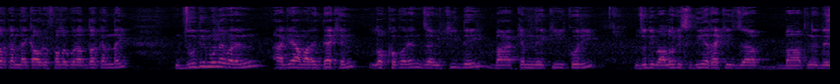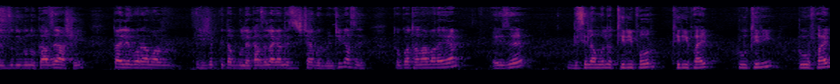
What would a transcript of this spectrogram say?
দরকার নাই, কাউরে ফলো করার দরকার নাই। যদি মনে করেন, আগে আমারে দেখেন, লক্ষ্য করেন যে আমি কী দেই বা কেমনে কি করি। যদি ভালো কিছু দিয়ে থাকি, যা বা আপনাদের যদি কোনো কাজে আসে, তাইলে পরে আমার হিসেব কিতাবগুলো কাজে লাগানোর চেষ্টা করবেন, ঠিক আছে? তো কথা না বাড়াইয়া, এই যে দিছিলাম হলো three four three five two three two five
